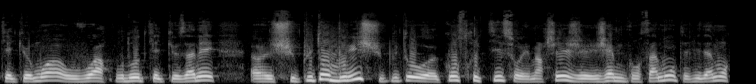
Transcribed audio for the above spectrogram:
quelques mois ou voire pour d'autres quelques années, je suis plutôt bullish, je suis plutôt constructif sur les marchés. J'aime quand ça monte évidemment,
